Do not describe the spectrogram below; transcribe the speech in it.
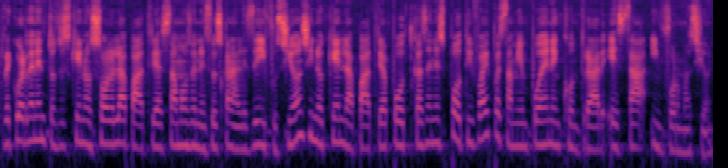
Recuerden entonces que no solo La Patria estamos en estos canales de difusión, sino que en La Patria Podcast en Spotify, pues también pueden encontrar esta información.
